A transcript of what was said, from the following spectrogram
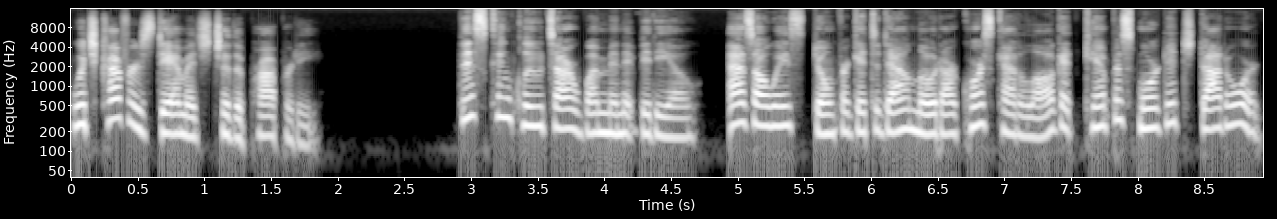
which covers damage to the property. This concludes our one minute video. As always, don't forget to download our course catalog at campusmortgage.org.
